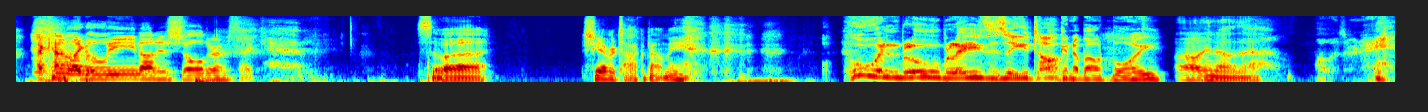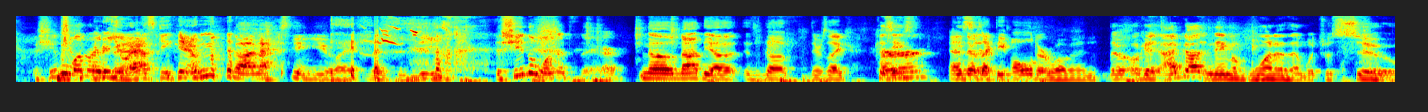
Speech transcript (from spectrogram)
I kind of like lean on his shoulder. I'm just like, so, uh, she ever talk about me? Who in blue blazes are you talking about, boy? Oh, you know the what was her name? Is she the one right Are you there? asking him? No, I'm asking you. Like the, the D. Is she the one that's there? No, not the other. It's the there's like 'Cause he's- her, he and there's said- like the older woman. There, okay, I've got the name of one of them, which was Sue.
